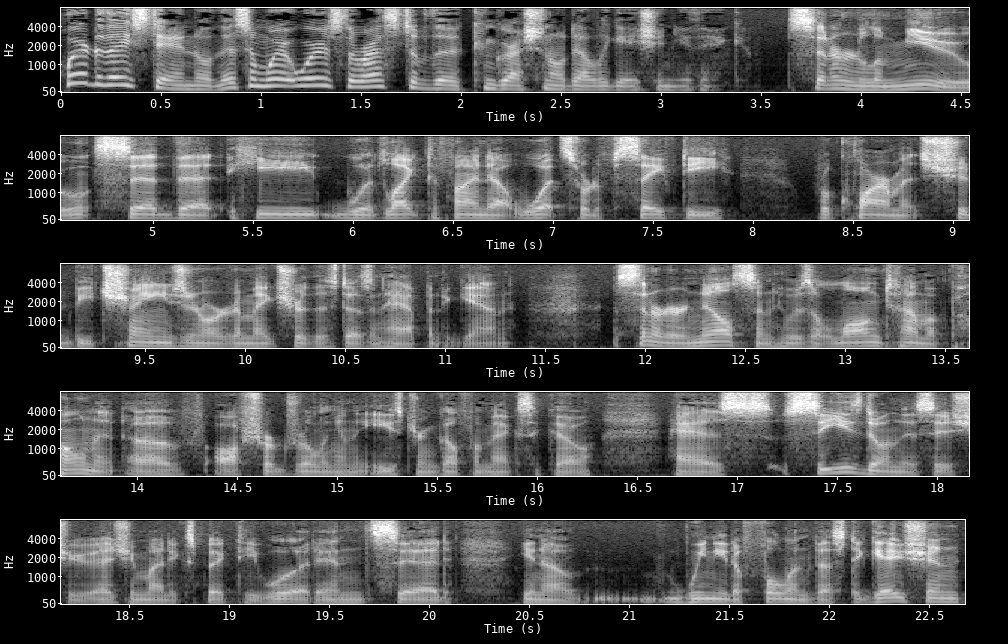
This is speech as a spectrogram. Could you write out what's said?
where do they stand on this, and where, where's the rest of the congressional delegation, you think? Senator Lemieux said that he would like to find out what sort of safety requirements should be changed in order to make sure this doesn't happen again. Senator Nelson, who is a longtime opponent of offshore drilling in the eastern Gulf of Mexico, has seized on this issue, as you might expect he would, and said, you know, we need a full investigation.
